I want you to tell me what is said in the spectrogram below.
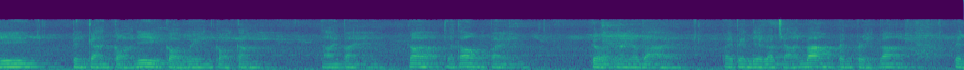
นี้เป็นการก่อหนี้ก่อเวรก่อกรรม ตายไปก็จะต้องไปเกิดในอบาย ไปเป็นเดรัจฉานบ้างเป็นเปรตบ้าง เป็น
